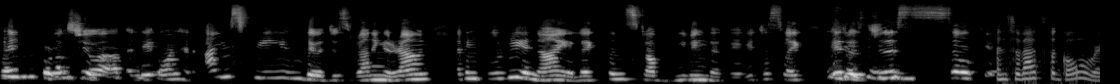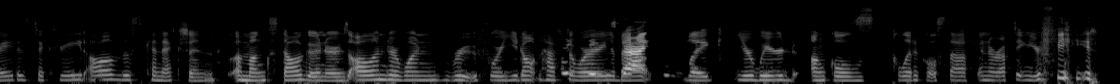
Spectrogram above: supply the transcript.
20 dogs show up and they all had ice cream. They were just running around. I think Purvi and I like couldn't stop beaming that day. We just like it was just so cute. And so that's the goal, right? Is to create all of this connection amongst dog owners all under one roof where you don't have to worry exactly. about like your weird uncle's political stuff interrupting your feed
